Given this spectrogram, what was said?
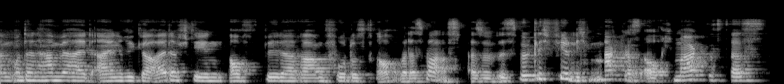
Ähm, und dann haben wir halt ein Regal, da stehen auf Bilderrahmen Fotos drauf, aber das war's. Also es ist wirklich viel und ich mag das auch. Ich mag, dass das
